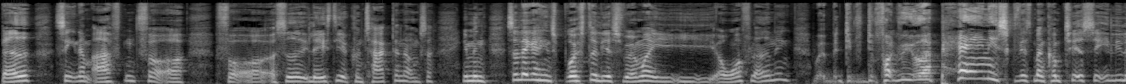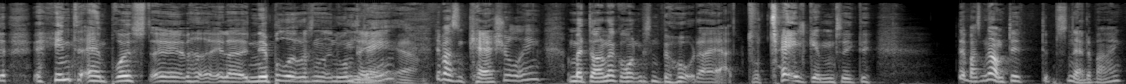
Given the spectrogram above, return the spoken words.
bad sent om aftenen for at, for at, at sidde og læse de her kontaktannoncer, jamen, så lægger hendes bryster lige og svømmer i, i, i overfladen, ikke? Det, det, folk vil jo være panisk, hvis man kom til at se en lille hint af en bryst, øh, hvad hedder, eller nipple eller sådan noget nu om I dag, dagen. ja. Det er bare sådan casual, ikke? Og Madonna går rundt med sådan en BH, der er totalt gennemsigtig. Det er bare sådan, nå, det, det, sådan er det bare, ikke?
